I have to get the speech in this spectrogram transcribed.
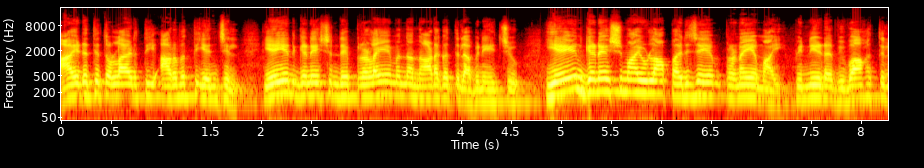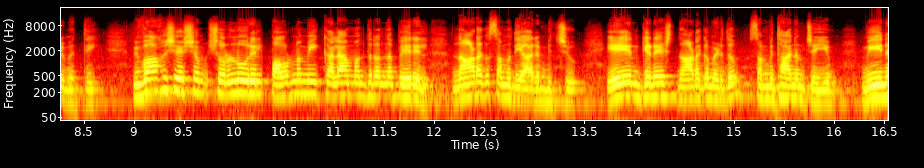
ആയിരത്തി തൊള്ളായിരത്തി അറുപത്തിയഞ്ചിൽ എ എൻ ഗണേശിന്റെ പ്രളയം എന്ന നാടകത്തിൽ അഭിനയിച്ചു. എ എൻ ഗണേശുമായുള്ള പരിചയം പ്രണയമായി. പിന്നീട് വിവാഹത്തിലുമെത്തി. വിവാഹശേഷം ഷൊർണൂരിൽ പൗർണമി കലാമന്ദിർ എന്ന പേരിൽ നാടക സമിതി ആരംഭിച്ചു. എ എൻ ഗണേഷ് നാടകമെഴുതും സംവിധാനം ചെയ്യും. മീന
